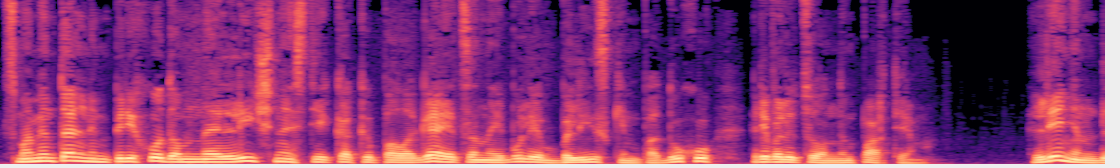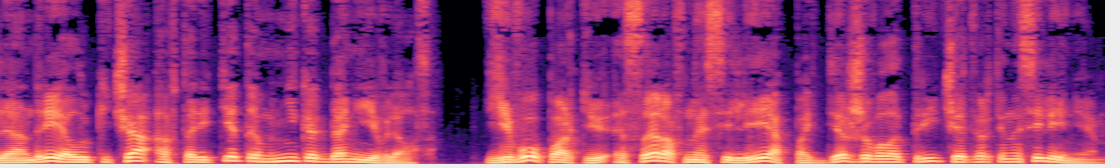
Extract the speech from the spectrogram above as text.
с моментальным переходом на личности, как и полагается наиболее близким по духу революционным партиям. Ленин для Андрея Лукича авторитетом никогда не являлся. Его партию эсеров на селе поддерживало три четверти населения,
